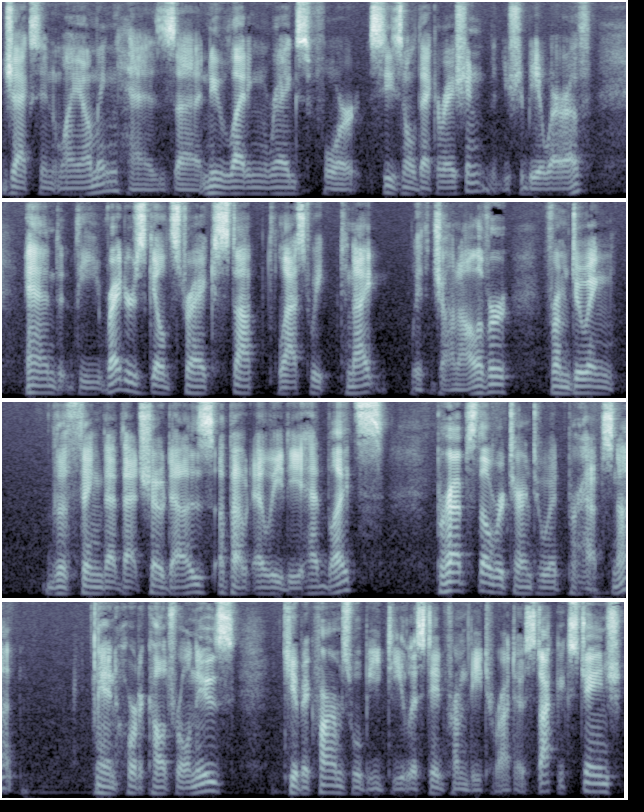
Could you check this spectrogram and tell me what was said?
Jackson, Wyoming has uh, new lighting regs for seasonal decoration that you should be aware of. And the Writers Guild strike stopped last week tonight with John Oliver from doing the thing that that show does about LED headlights. Perhaps they'll return to it, perhaps not. In horticultural news, Cubic Farms will be delisted from the Toronto Stock Exchange,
